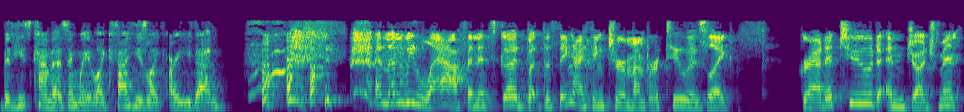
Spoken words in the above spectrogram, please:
but he's kind of that same way. Like fine, he's like, Are you done? and then we laugh and it's good. But the thing I think to remember too is like gratitude and judgment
